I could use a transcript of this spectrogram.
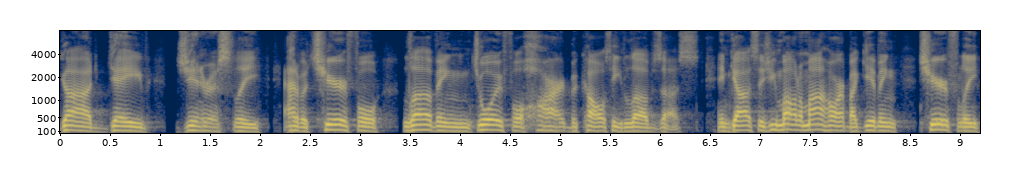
God gave generously out of a cheerful, loving, joyful heart because He loves us. And God says, You model my heart by giving cheerfully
